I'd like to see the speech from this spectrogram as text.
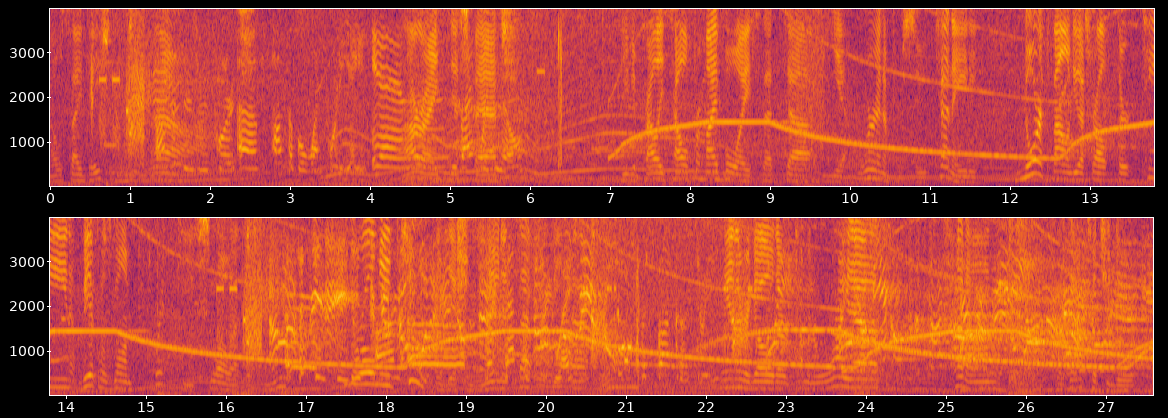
No citations. Officers Ah. report of possible one forty eight in. All right, dispatch. You can probably tell from my voice that, uh, yeah, we're in a pursuit. 1080. northbound US Route 13. Vehicle's going pretty slow at this time. You can roll me two additional units. That would be excellent. Response code 3. And there we go. They're coming right at us. Head on. Because that's what you do.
